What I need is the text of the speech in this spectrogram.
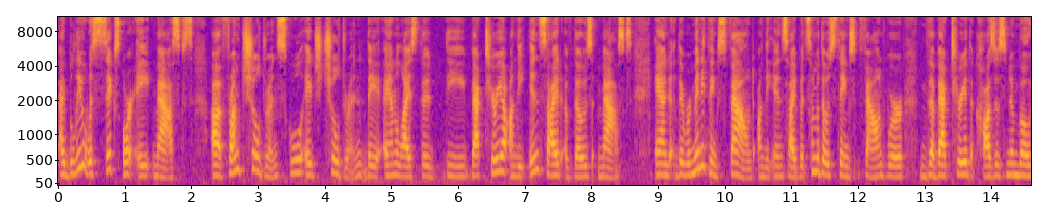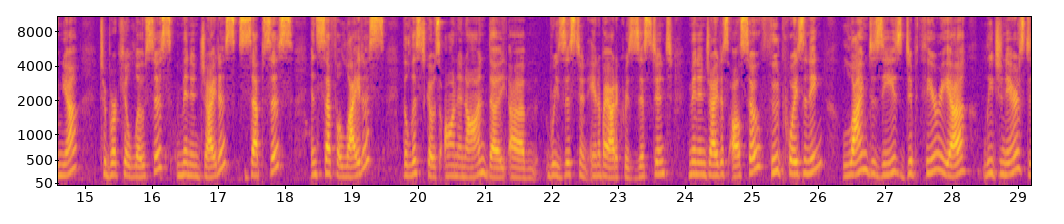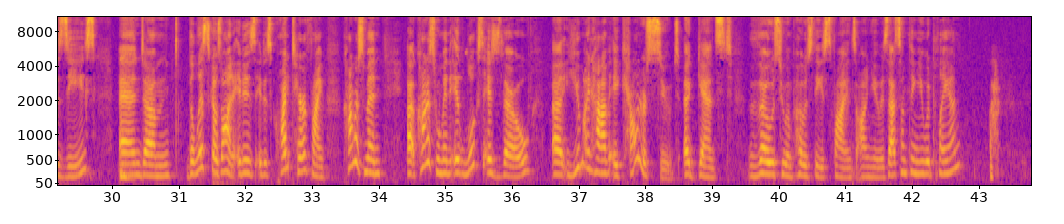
I believe it was six or eight masks uh, from children, school aged children. They analyzed the, the bacteria on the inside of those masks. And there were many things found on the inside, but some of those things found were the bacteria that causes pneumonia, tuberculosis, meningitis, sepsis, encephalitis. The list goes on and on. The um, resistant, antibiotic resistant meningitis, also, food poisoning, Lyme disease, diphtheria, Legionnaire's disease, and um, the list goes on. It is, it is quite terrifying. Congressman, uh, Congresswoman, it looks as though uh, you might have a countersuit against those who impose these fines on you. Is that something you would plan?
